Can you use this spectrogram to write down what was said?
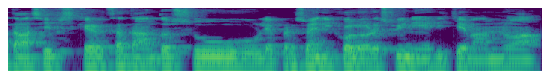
tanto, si scherza tanto sulle persone di colore, sui neri che vanno a,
